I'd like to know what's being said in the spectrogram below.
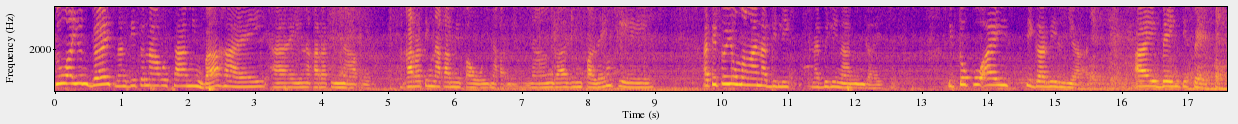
So ayun guys, nandito na ako sa aming bahay ay nakarating na ako. Nakarating na kami, pauwi na kami nang galing palengke. At ito yung mga nabili, nabili namin guys. Ito po ay sigarilyas ay 20 pesos.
